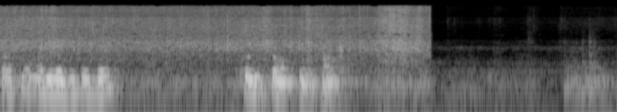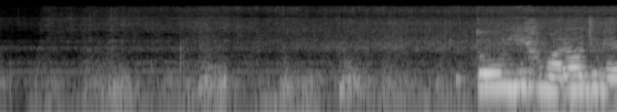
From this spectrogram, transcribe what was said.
ताकि हमारी वेजिटेबल थोड़ी सॉफ्ट हो जाए। तो ये हमारा जो है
